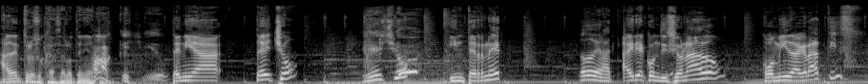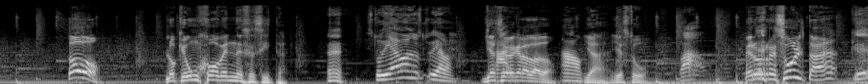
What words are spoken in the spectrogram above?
Adentro de su casa lo tenía todo. Ah, qué chido. Tenía techo. ¿Techo? Internet. Todo gratis. Aire acondicionado. Comida gratis. Todo. Lo que un joven necesita. ¿Estudiaba o no estudiaba? Ya se Ah. había graduado. Ah. Ya, ya estuvo. Wow. Pero resulta ¿Qué?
